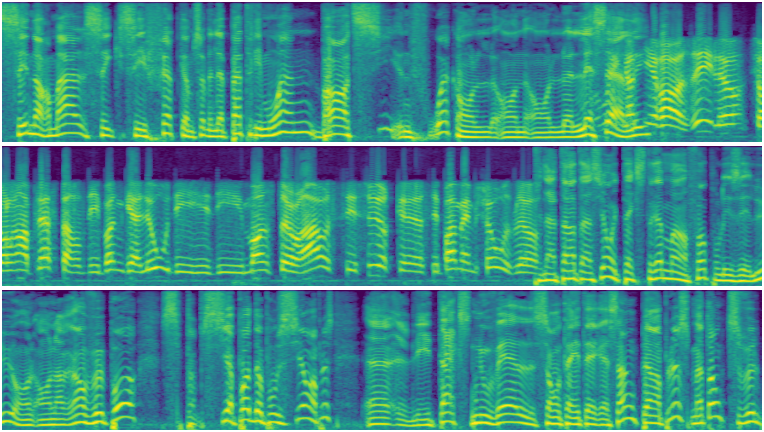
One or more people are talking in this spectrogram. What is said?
c'est normal, c'est c'est fait comme ça. Mais le patrimoine bâti, une fois qu'on on, on l'a laissé Oui, quand aller... il est rasé, là, si on le remplace par des bonnes galops ou des, des Monster House, c'est sûr que c'est pas la même chose, là. Puis la tentation est extrêmement forte pour les élus. On, on leur en veut pas. Si- S'il n'y a pas d'opposition, en plus, euh, les taxes nouvelles sont intéressantes. Puis en plus, mettons que tu veux le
